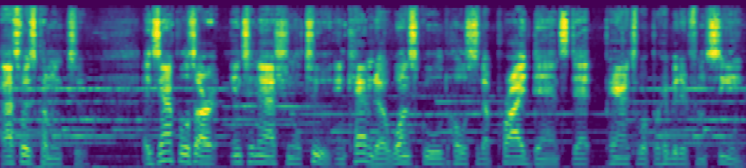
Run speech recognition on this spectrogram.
That's what it's coming to. Examples are international too. In Canada, one school hosted a pride dance that parents were prohibited from seeing.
